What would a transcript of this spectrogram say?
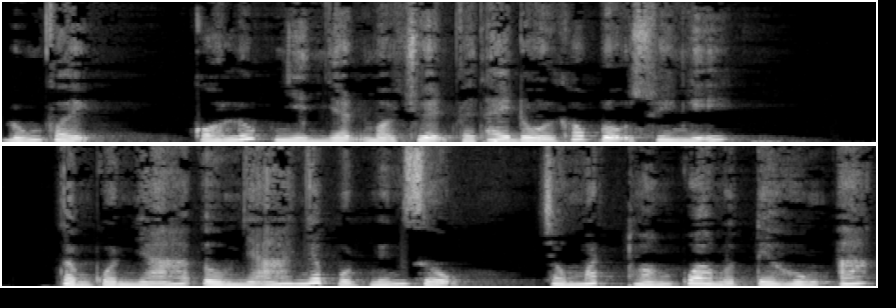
Đúng vậy, có lúc nhìn nhận mọi chuyện phải thay đổi góc độ suy nghĩ. Thẩm quân nhã ưu nhã nhấp một miếng rượu, trong mắt thoáng qua một tia hung ác.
